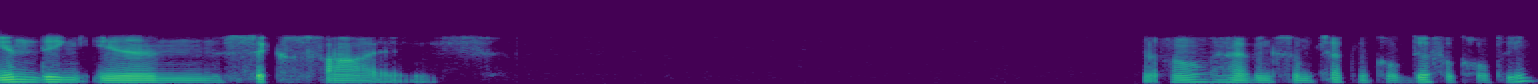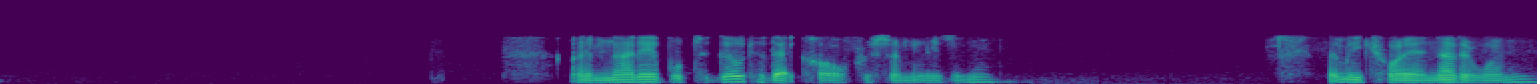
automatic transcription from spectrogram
ending in 65. Oh, having some technical difficulty. I'm not able to go to that call for some reason. Let me try another one.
